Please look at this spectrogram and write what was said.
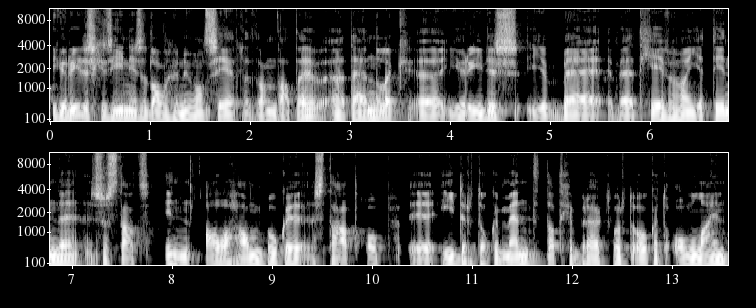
Juridisch gezien is het al genuanceerder dan dat. Hè. Uiteindelijk, uh, juridisch, je, bij, bij het geven van je tinde, zo staat in alle handboeken, staat op uh, ieder document dat gebruikt wordt, ook het online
